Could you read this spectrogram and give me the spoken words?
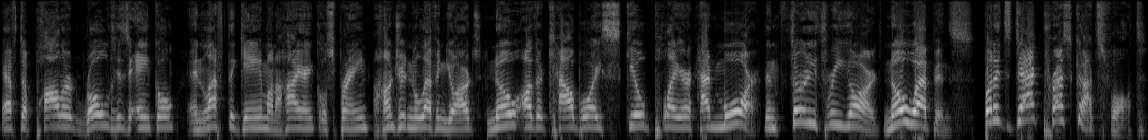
after Pollard rolled his ankle and left the game on a high ankle sprain, 111 yards. No other Cowboy skilled player had more than 33 yards, no weapons. But it's Dak Prescott's fault.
